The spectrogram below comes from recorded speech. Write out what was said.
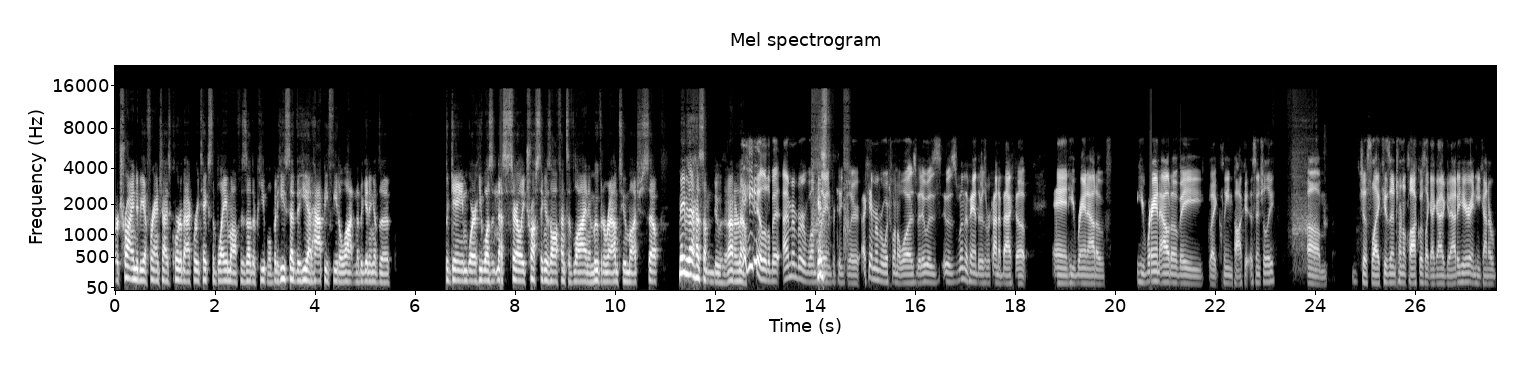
or trying to be a franchise quarterback where he takes the blame off his other people. But he said that he had happy feet a lot in the beginning of the the game where he wasn't necessarily trusting his offensive line and moving around too much. So maybe that has something to do with it. I don't know. Yeah, he did a little bit. I remember one His- play in particular. I can't remember which one it was, but it was it was when the Panthers were kind of backed up, and he ran out of he ran out of a like clean pocket essentially. Um, just like his internal clock was like, I got to get out of here, and he kind of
